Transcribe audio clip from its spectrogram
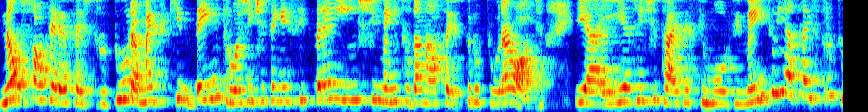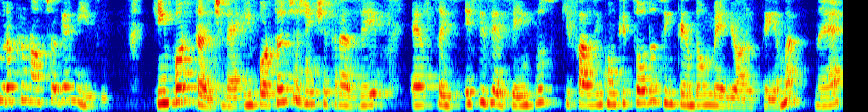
não só ter essa estrutura, mas que dentro a gente tem esse preenchimento da nossa estrutura óssea. E aí a gente traz esse movimento e essa estrutura para o nosso organismo. Que importante, né? É importante a gente trazer essas, esses exemplos que fazem com que todos entendam melhor o tema, né?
